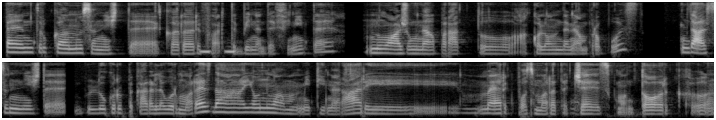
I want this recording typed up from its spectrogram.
pentru că nu sunt niște cărări mm-hmm. foarte bine definite, nu ajung neapărat uh, acolo unde mi-am propus. Da, sunt niște lucruri pe care le urmăresc, dar eu nu am itinerarii, merg, pot să mă rătăcesc, mă întorc, uh,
